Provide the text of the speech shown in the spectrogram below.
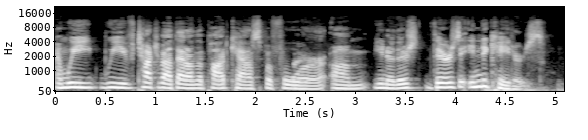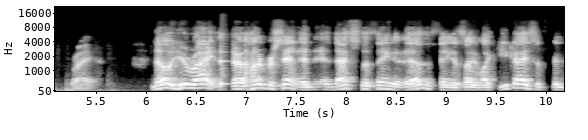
and we we've talked about that on the podcast before right. um you know there's there's indicators right no, you're right. 100. percent And and that's the thing. The other thing is like like you guys have been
